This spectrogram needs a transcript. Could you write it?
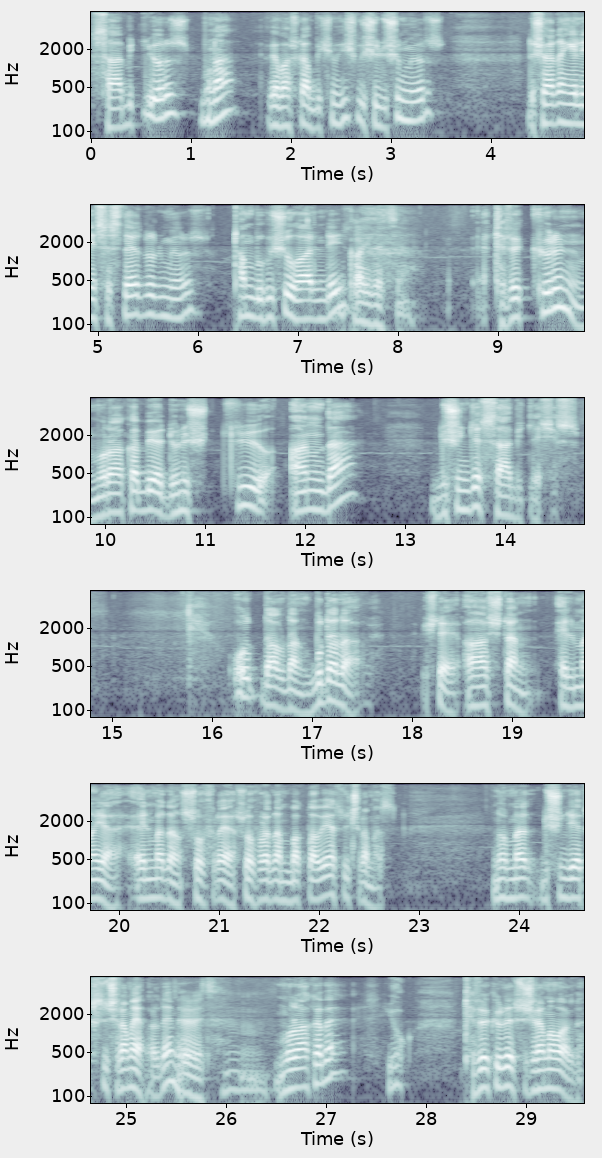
sabitliyoruz buna ve başka bir şey, hiçbir şey düşünmüyoruz. Dışarıdan gelen sesleri duymuyoruz. Tam bir huşu halindeyiz Gaybet yani. tefekkürün murakabeye dönüştüğü anda düşünce sabitleşir. O daldan bu dala işte ağaçtan elmaya, elmadan sofraya, sofradan baklavaya sıçramaz. Normal düşünce hep sıçrama yapar değil mi? Evet. Murakabe yok. Tefekkürde sıçrama vardı.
